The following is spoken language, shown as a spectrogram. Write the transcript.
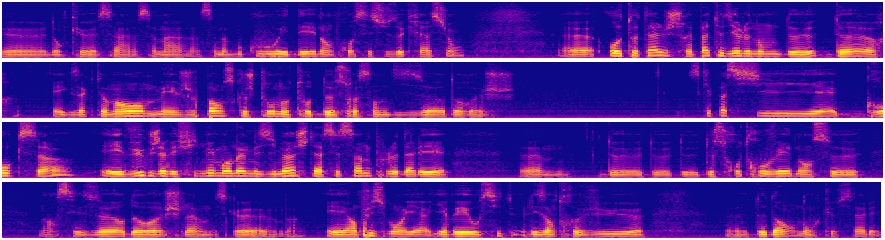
Euh, donc euh, ça m'a beaucoup aidé dans le processus de création. au total, je ne saurais pas te dire le nombre d'heures exactement, mais je pense que je tourne autour de 70 heures de rush. Ce qui n'est pas si gros que ça. Et vu que j'avais filmé moi-même mes images, c'était assez simple d'aller, de, de, de, se retrouver dans, ce, dans ces heures de rush là. Parce que, et en plus, bon, il y, avait aussi les entrevues dedans, donc ça allait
